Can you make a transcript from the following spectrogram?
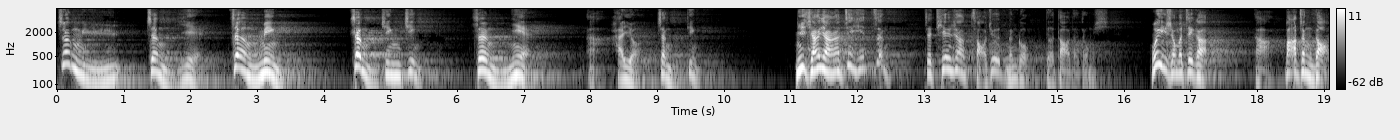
正语、正业、正命、正精进、正念，啊，还有正定。你想想啊，这些正，在天上早就能够得到的东西，为什么这个啊八正道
